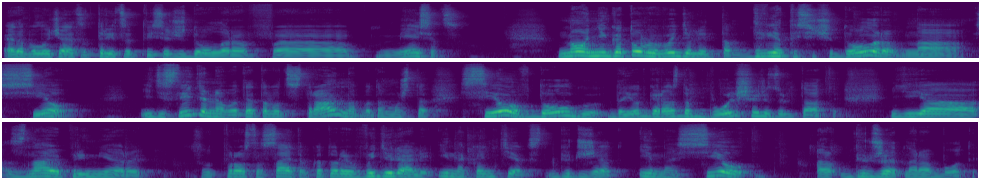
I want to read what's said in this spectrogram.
Это получается 30 тысяч долларов э, в месяц. Но не готовы выделить там 2000 долларов на SEO. И действительно, вот это вот странно, потому что SEO в долгу дает гораздо больше результаты. Я знаю примеры вот просто сайтов, которые выделяли и на контекст бюджет, и на SEO бюджет на работы.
